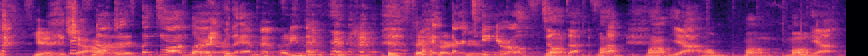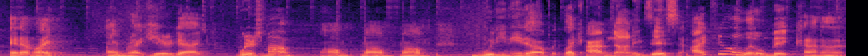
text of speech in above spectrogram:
you're in the shower. it's not just the toddler or the infant putting their It's that My 13 year old still mom, does mom, that. Mom, Yeah. Mom, mom, mom. Yeah. And I'm like, I'm right here, guys. Where's mom? Mom, mom, mom. What do you need help with? Like, I'm non existent. I feel a little bit kind of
